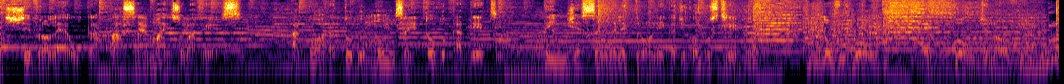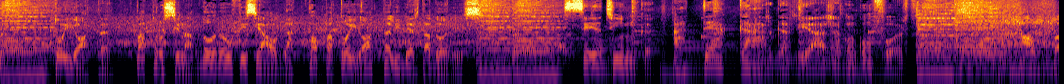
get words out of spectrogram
A Chevrolet ultrapassa mais uma vez. Agora todo Monza e todo Cadete tem injeção eletrônica de combustível. Novo Gol é Gol de novo. Toyota, patrocinadora oficial da Copa Toyota Libertadores. Seat Inca, até a carga viaja com conforto. Alfa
